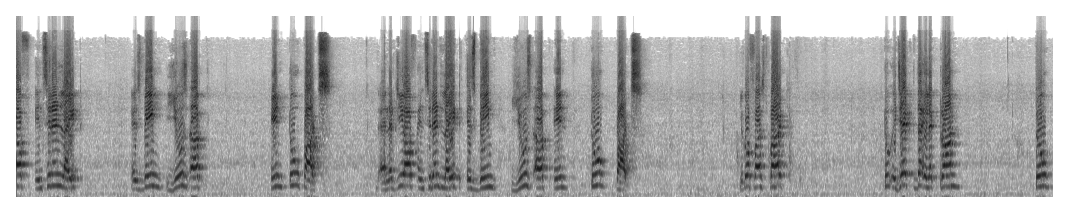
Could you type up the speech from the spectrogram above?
of incident light is being used up in two parts the energy of incident light is being used up in two parts look at first part to eject the electron to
